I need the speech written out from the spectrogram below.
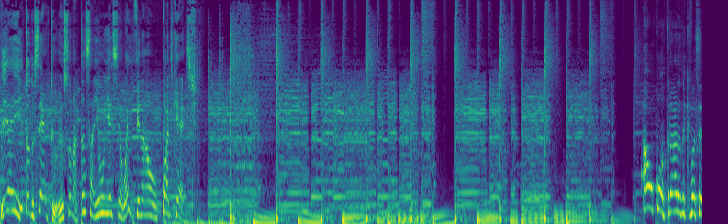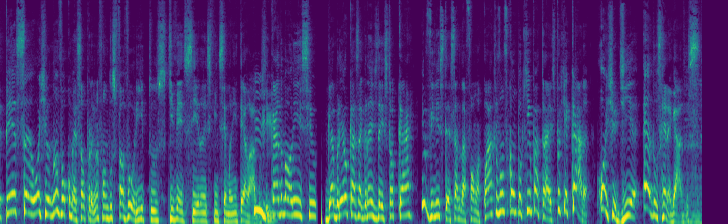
E aí, tudo certo? Eu sou Natan Sayun e esse é o R Final Podcast. Ao contrário do que você pensa, hoje eu não vou começar o programa falando dos favoritos que venceram esse fim de semana em Interlagos. Hum. Ricardo Maurício, Gabriel Casagrande da Stock Car e o Vinícius Tessaro da Fórmula 4 vão ficar um pouquinho para trás, porque, cara, hoje o dia é dos renegados.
